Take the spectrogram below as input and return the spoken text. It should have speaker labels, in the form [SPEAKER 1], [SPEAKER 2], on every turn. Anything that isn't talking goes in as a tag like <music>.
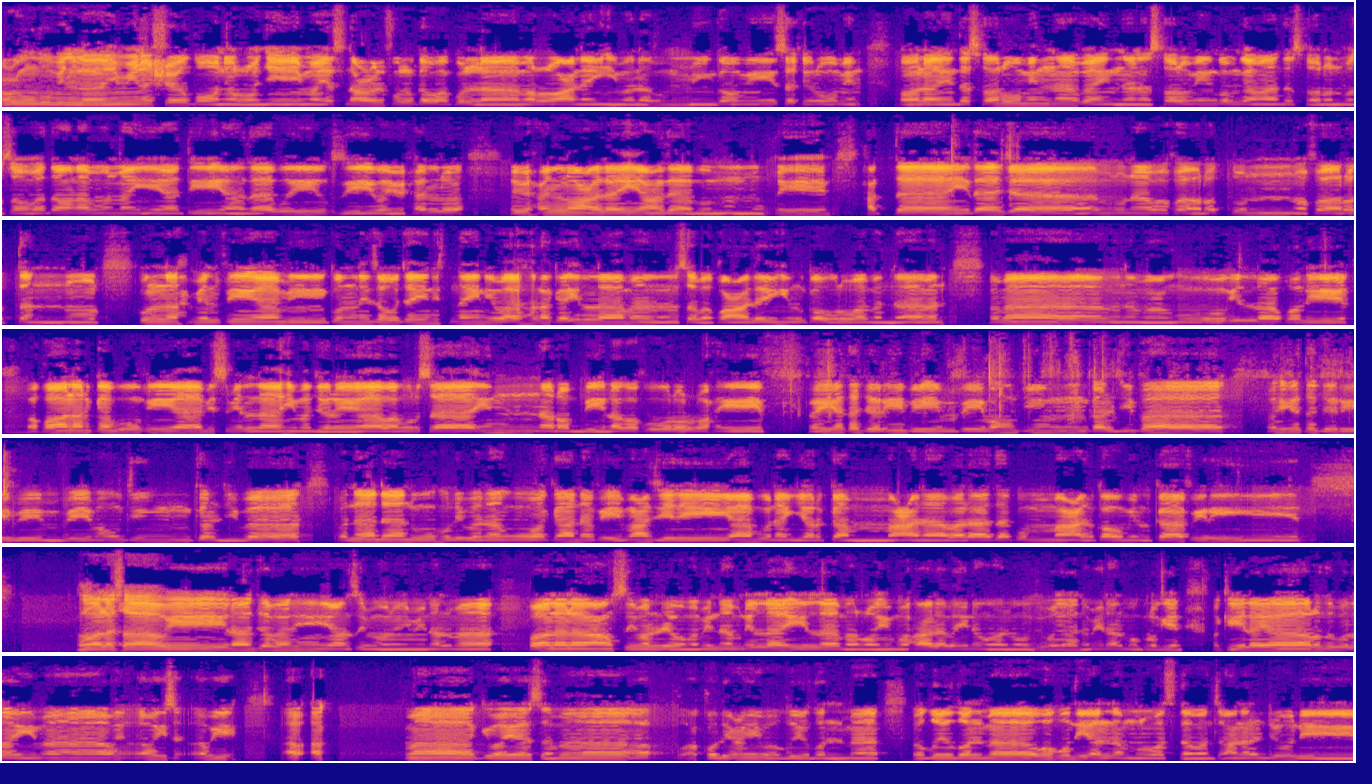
[SPEAKER 1] أعوذ بالله من الشيطان الرجيم. ويصنع الفلك وكلما مر عليه ملأ من قومه سخروا منه. قال إن تسخروا منا فإنا نسخر منكم كما تسخرون. فسوف تعلمون من يأتيه عذاب يخزيه ويحل ويحل عليه عذاب مقيم. حتى إذا جاء أمرنا وفارت وفارت النور. قل احمل فيها من كل زوجين اثنين وأهلك إلا من سبق عليه القول ومن آمن. فما آمن معه إلا قليل. وقال اركبوا فيها بسم الله مجريها ومرساها إن ربي لغفور رحيم. فهي تجري بهم في موج كالجبال وهي تجري بهم في موج كالجبال فنادى نوح لبنه وكان في معزل يا بني اركب معنا ولا تكن مع القوم الكافرين قال ساوي إلى جبل يعصمني من الماء قال لا عاصم اليوم من أمر الله إلا من رحم وحال بينهما الموت وكان من المغرقين. وقيل يا أرض ابلعي ماء أوي أكماك ويا سماء أقلعي وغيض الماء وغيض الماء وغني الأمر واستوت على الجود.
